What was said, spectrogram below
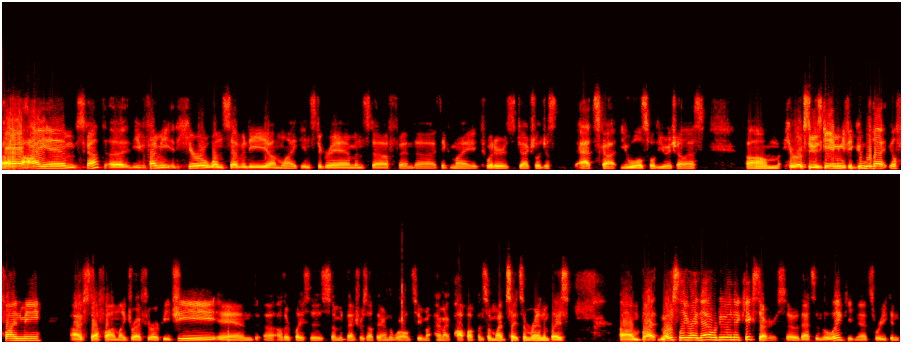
Uh, I am Scott. Uh, you can find me at Hero170 on like Instagram and stuff. And uh, I think my Twitter is actually just at Scott Uhls, spelled U H L S. Um, Hero Studios Gaming, if you Google that, you'll find me. I have stuff on like DriveThruRPG and uh, other places, some adventures out there in the world too. I might pop up on some website, some random place. Um, but mostly right now we're doing a Kickstarter. So that's in the link, and that's where you can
